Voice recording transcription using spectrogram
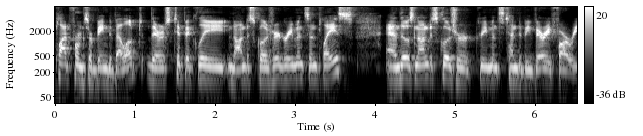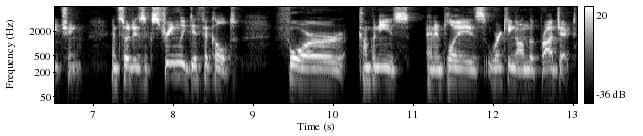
platforms are being developed, there's typically non disclosure agreements in place, and those non disclosure agreements tend to be very far reaching. And so it is extremely difficult for companies and employees working on the project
